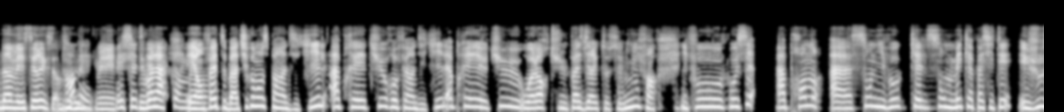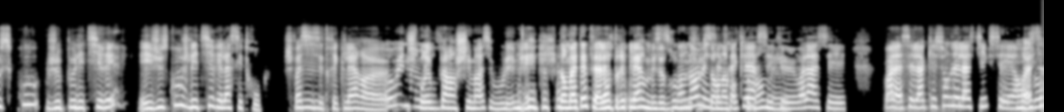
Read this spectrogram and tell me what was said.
Non, mais c'est vrai que ça Non, mais voilà comme, et en heu fait, bah, tu commences par un 10 kills, après tu refais un 10 kills, après tu ou alors tu passes direct au semi. Enfin, il faut faut aussi apprendre à son niveau quelles sont mes capacités et jusqu'où je peux les tirer et jusqu'où je les tire et là, c'est trop. Je sais pas si mmh. c'est très clair, Oh oui, je pourrais mais vous faire un schéma si vous voulez, mais dans ma tête, ça a l'air très clair, mais ça se trouve, non, non, je mais sors c'est très clair, c'est mais que voilà, c'est voilà, c'est la question de l'élastique, c'est un ouais, jour,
